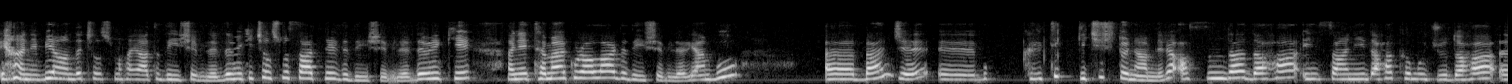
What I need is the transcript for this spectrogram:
Yani bir anda çalışma hayatı değişebilir. Demek ki çalışma saatleri de değişebilir. Demek ki hani temel kurallar da değişebilir. Yani bu e, bence bu kritik geçiş dönemleri aslında daha insani, daha kamucu, daha e,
